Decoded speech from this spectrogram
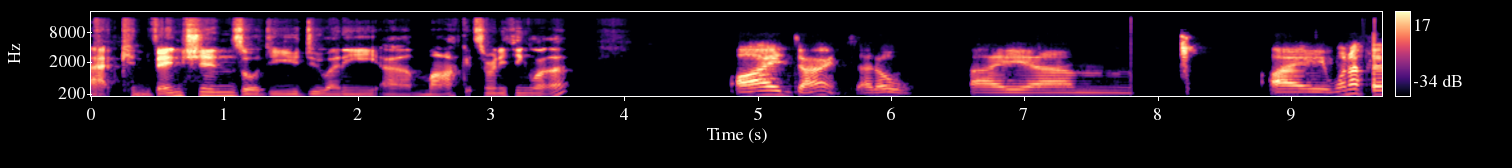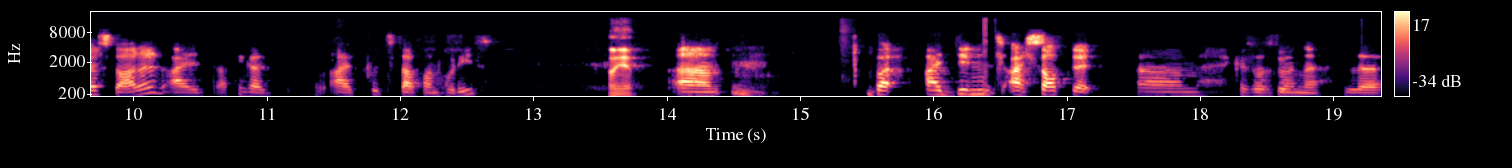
at conventions or do you do any uh, markets or anything like that? I don't at all. I um, I when I first started, I I think I I put stuff on hoodies. Oh yeah. Um, but I didn't. I stopped it um because I was doing the the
